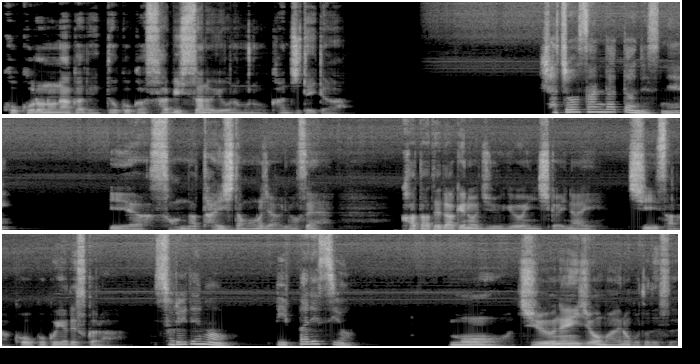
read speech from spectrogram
心の中でどこか寂しさのようなものを感じていた。社長さんだったんですね。いや、そんな大したものじゃありません。片手だけの従業員しかいない小さな広告屋ですから。それでも、立派ですよ。もう10年以上前のことです。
